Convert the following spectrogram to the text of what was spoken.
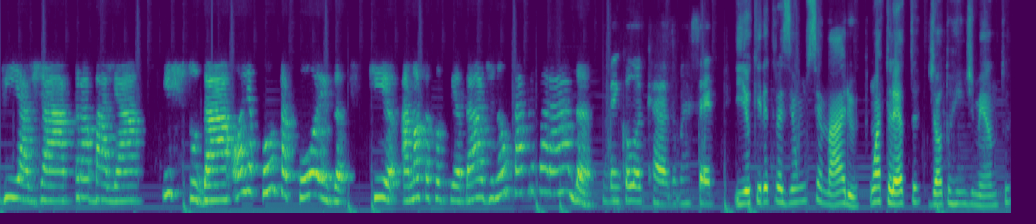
viajar, trabalhar, estudar. Olha quanta coisa que a nossa sociedade não está preparada. Bem colocado, Marcelo. E eu queria trazer um cenário, um atleta de alto rendimento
